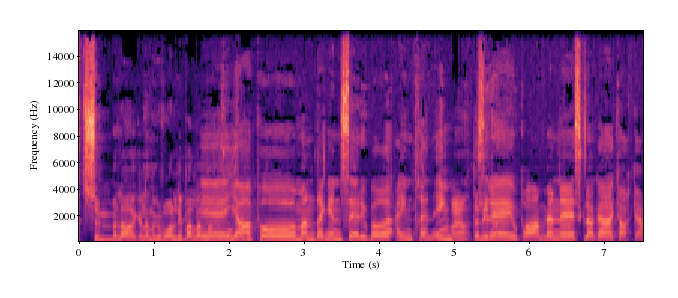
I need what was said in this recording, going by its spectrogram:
et summelag eller noe volleyball eller noe Eh, ja, på mandagen så er det jo bare én trening, oh ja, det så lite. det er jo bra. Men jeg skal lage kake.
